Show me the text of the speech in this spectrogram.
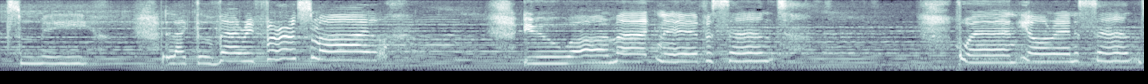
to me, like the very first smile. You are magnificent when you're innocent.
